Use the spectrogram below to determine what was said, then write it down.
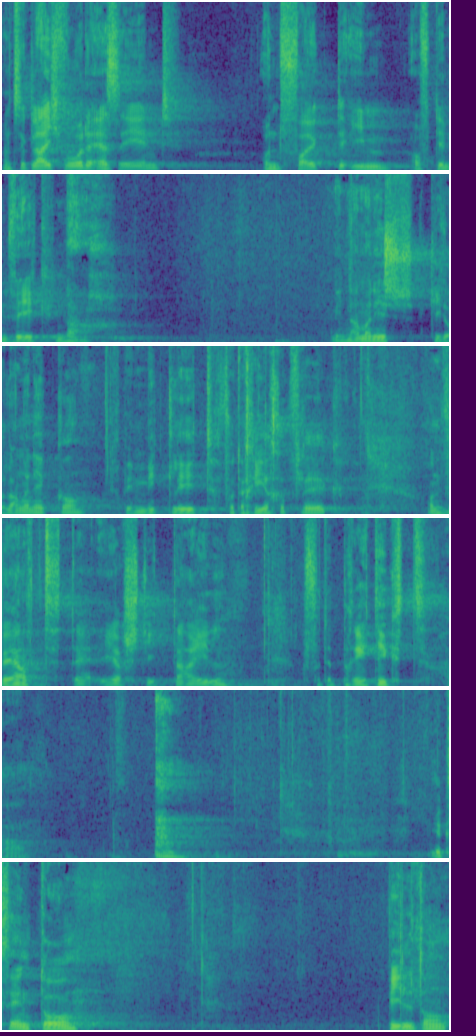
Und zugleich wurde er sehend und folgte ihm auf dem Weg nach. Mein Name ist Guido Langenegger, ich bin Mitglied von der Kirchenpflege und werde den ersten Teil von der Predigt Ihr seht hier Bilder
